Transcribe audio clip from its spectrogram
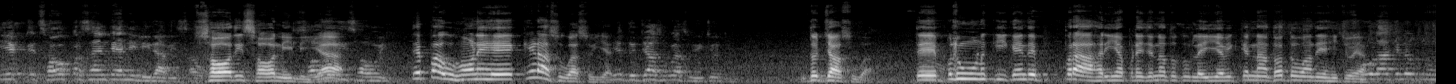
ਇੱਕ 100% ਹੈ ਨੀਲੀ ਰਾਵੀ 100 100 ਦੀ 100 ਨੀਲੀ ਆ। 100 ਦੀ 100 ਹੀ। ਤੇ ਭਾਊ ਹੁਣ ਇਹ ਕਿਹੜਾ ਸੂਆ ਸੂਈ ਆ? ਇਹ ਦੂਜਾ ਸੂਗਾ ਸੂਈ ਝੋਟੀ। ਦੂਜਾ ਸੂਆ। ਤੇ ਪਲੂਣ ਕੀ ਕਹਿੰਦੇ? ਭਰਾ ਹਰੀ ਆਪਣੇ ਜਿਨ੍ਹਾਂ ਤੋਂ ਤੂੰ ਲਈ ਆ ਵੀ ਕਿੰਨਾ ਦੁੱਧ ਆਂਦੇ ਅਸੀਂ ਚੋਇਆ। 16 ਕਿਲੋ ਪਲੂਨ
